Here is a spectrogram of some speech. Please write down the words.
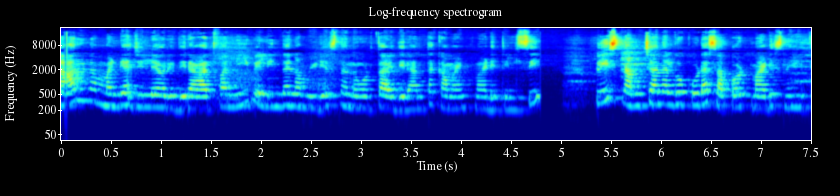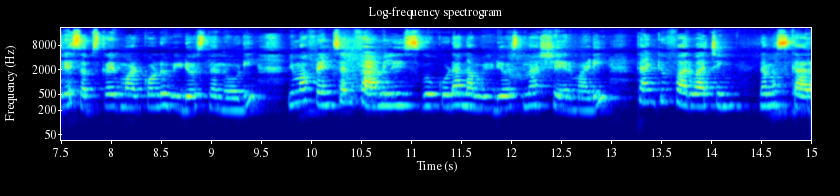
ಯಾರು ನಮ್ಮ ಮಂಡ್ಯ ಜಿಲ್ಲೆಯವರಿದ್ದೀರಾ ಅಥವಾ ನೀವೆಲ್ಲಿಂದ ನಮ್ಮ ವಿಡಿಯೋಸ್ನ ನೋಡ್ತಾ ಇದ್ದೀರಾ ಅಂತ ಕಮೆಂಟ್ ಮಾಡಿ ತಿಳಿಸಿ. ಪ್ಲೀಸ್ ನಮ್ಮ ಚಾನಲ್ಗೂ ಕೂಡ ಸಪೋರ್ಟ್ ಮಾಡಿ ಸ್ನೇಹಿತರೆ ಸಬ್ಸ್ಕ್ರೈಬ್ ಮಾಡಿಕೊಂಡು ವೀಡಿಯೋಸ್ನ ನೋಡಿ. ನಿಮ್ಮ ಫ್ರೆಂಡ್ಸ್ ಆ್ಯಂಡ್ ಫ್ಯಾಮಿಲೀಸ್ಗೂ ಕೂಡ ನಮ್ಮ ವೀಡಿಯೋಸ್ನ ಶೇರ್ ಮಾಡಿ. ಥ್ಯಾಂಕ್ ಯು ಫಾರ್ ವಾಚಿಂಗ್ ನಮಸ್ಕಾರ.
